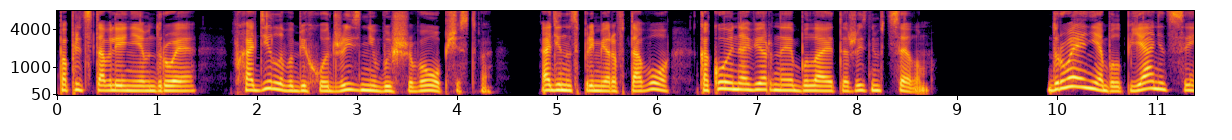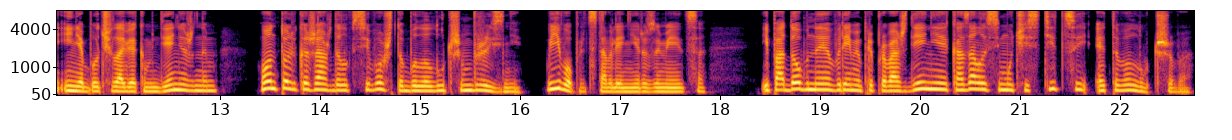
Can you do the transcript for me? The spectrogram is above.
по представлениям Друэ, входило в обиход жизни высшего общества, один из примеров того, какой, наверное, была эта жизнь в целом. Друэ не был пьяницей и не был человеком денежным, он только жаждал всего, что было лучшим в жизни, в его представлении, разумеется, и подобное времяпрепровождение казалось ему частицей этого лучшего.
